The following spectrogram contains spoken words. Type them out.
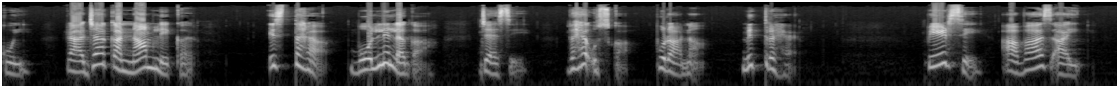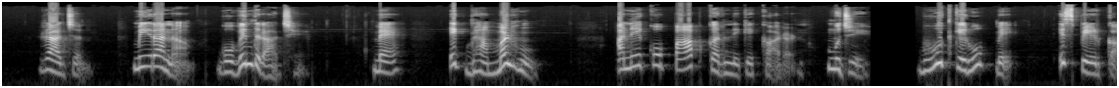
कोई राजा का नाम लेकर इस तरह बोलने लगा, जैसे वह उसका पुराना मित्र है। पेड़ से आवाज़ आई, राजन, मेरा नाम गोविंद राज है। मैं एक ब्राह्मण हूँ। अनेकों पाप करने के कारण मुझे भूत के रूप में इस पेड़ का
